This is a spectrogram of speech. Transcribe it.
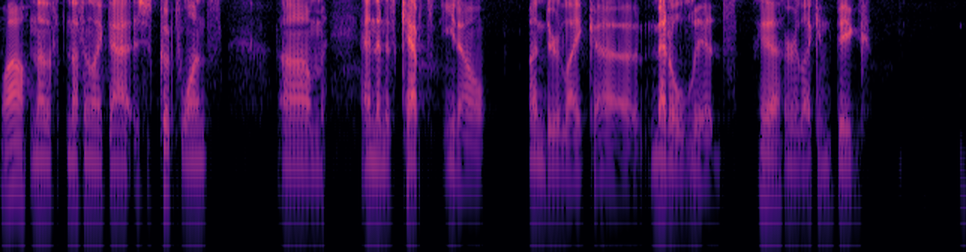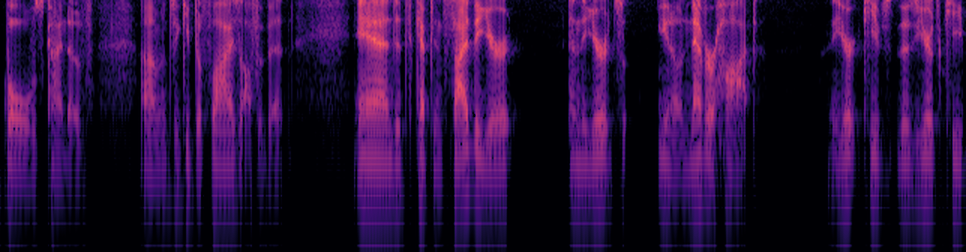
Wow. None, nothing like that. It's just cooked once, um, and then it's kept, you know, under like uh, metal lids Yeah. or like in big bowls, kind of, um, to keep the flies off of it. And it's kept inside the yurt, and the yurt's, you know, never hot. The yurt keeps those yurts keep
